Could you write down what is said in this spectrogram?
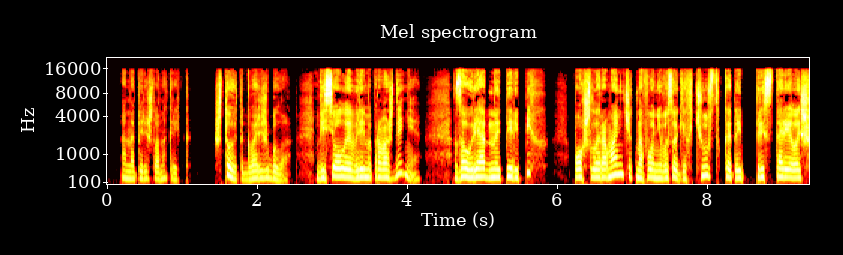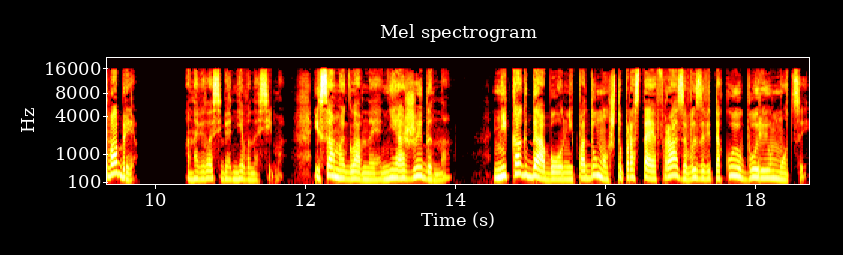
— она перешла на крик. «Что это, говоришь, было? Веселое времяпровождение? Заурядный перепих? Пошлый романчик на фоне высоких чувств к этой престарелой швабре?» Она вела себя невыносимо. И самое главное, неожиданно. Никогда бы он не подумал, что простая фраза вызовет такую бурю эмоций.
